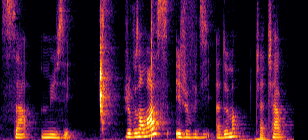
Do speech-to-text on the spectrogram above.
s'amuser. Je vous embrasse et je vous dis à demain. Ciao, ciao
